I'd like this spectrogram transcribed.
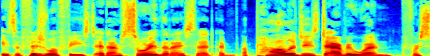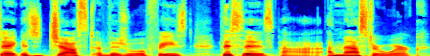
it's a visual feast and i'm sorry that i said I, apologies to everyone for saying it's just a visual feast. This is uh, a masterwork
